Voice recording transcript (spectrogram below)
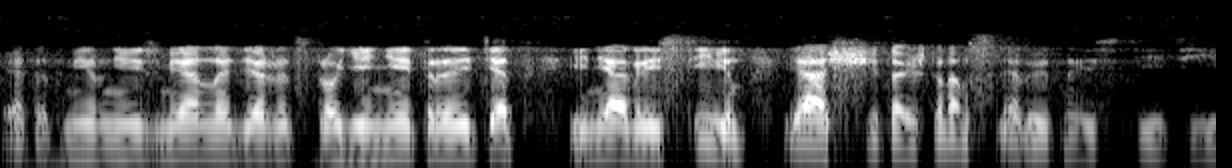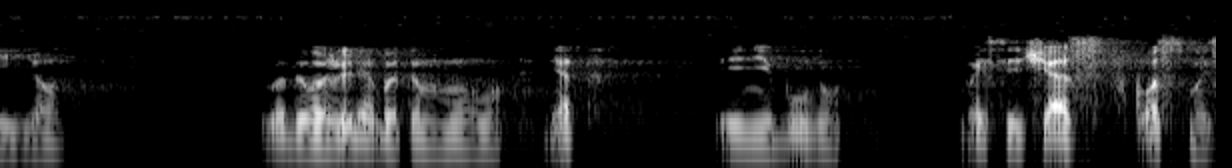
этот мир неизменно держит строгий нейтралитет и не агрессивен. Я считаю, что нам следует навестить ее. Вы доложили об этом Мулу? Нет, и не буду. Мы сейчас в космосе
